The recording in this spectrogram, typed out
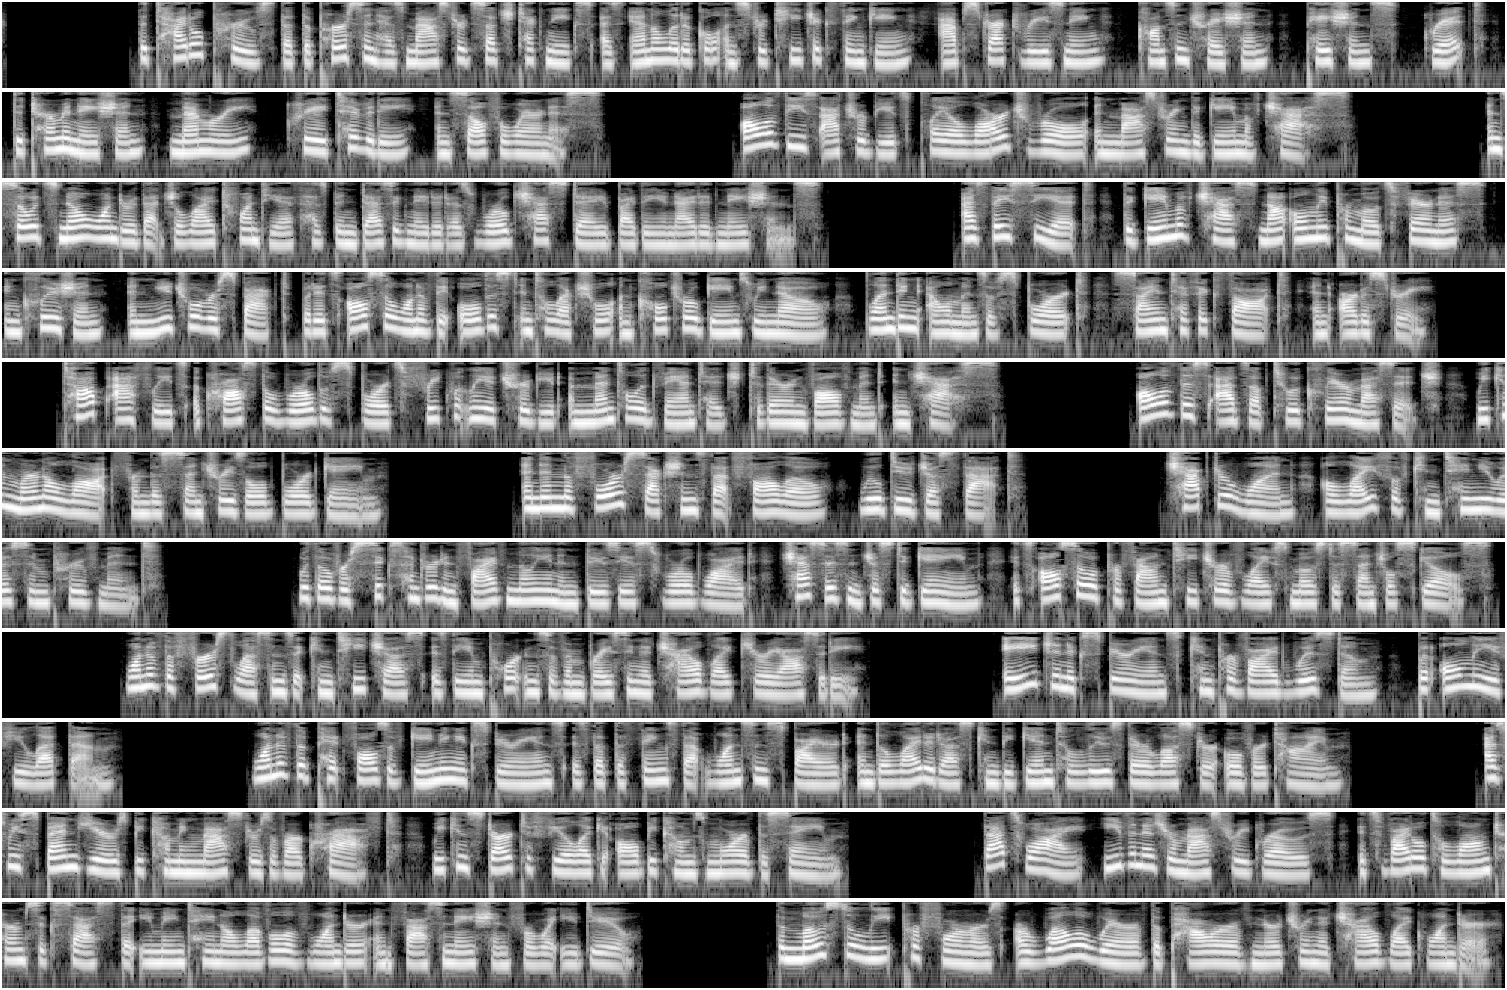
The title proves that the person has mastered such techniques as analytical and strategic thinking, abstract reasoning, concentration, patience, grit, determination, memory, creativity, and self-awareness. All of these attributes play a large role in mastering the game of chess. And so it's no wonder that July 20th has been designated as World Chess Day by the United Nations. As they see it, the game of chess not only promotes fairness, inclusion, and mutual respect but it's also one of the oldest intellectual and cultural games we know, blending elements of sport, scientific thought, and artistry. Top athletes across the world of sports frequently attribute a mental advantage to their involvement in chess. All of this adds up to a clear message, we can learn a lot from this centuries-old board game. And in the four sections that follow, we'll do just that. Chapter 1 A Life of Continuous Improvement with over 605 million enthusiasts worldwide, chess isn't just a game, it's also a profound teacher of life's most essential skills. One of the first lessons it can teach us is the importance of embracing a childlike curiosity. Age and experience can provide wisdom, but only if you let them. One of the pitfalls of gaining experience is that the things that once inspired and delighted us can begin to lose their luster over time. As we spend years becoming masters of our craft, we can start to feel like it all becomes more of the same. That's why, even as your mastery grows, it's vital to long-term success that you maintain a level of wonder and fascination for what you do. The most elite performers are well aware of the power of nurturing a childlike wonder.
